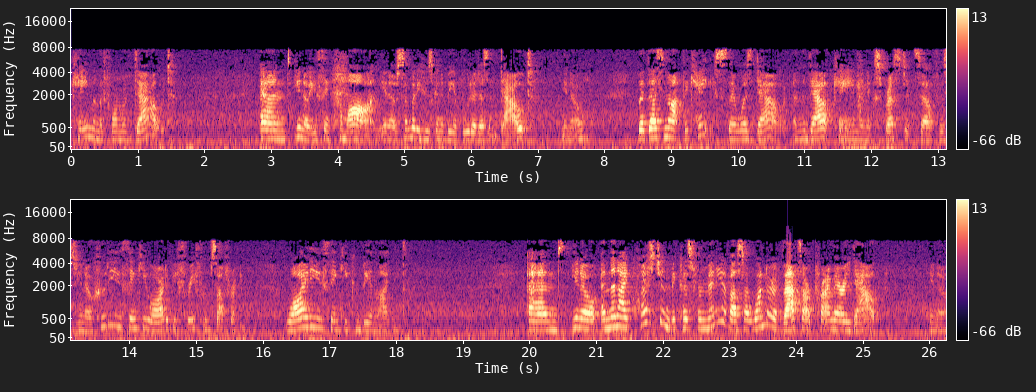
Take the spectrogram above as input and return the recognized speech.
came in the form of doubt. And, you know, you think, come on, you know, somebody who's going to be a Buddha doesn't doubt, you know. But that's not the case. There was doubt. And the doubt came and expressed itself as, you know, who do you think you are to be free from suffering? Why do you think you can be enlightened? And, you know, and then I question because for many of us, I wonder if that's our primary doubt, you know.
